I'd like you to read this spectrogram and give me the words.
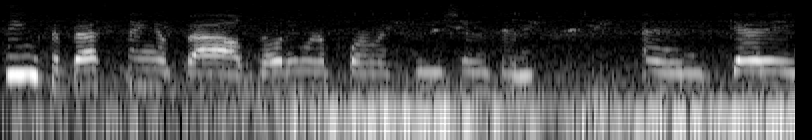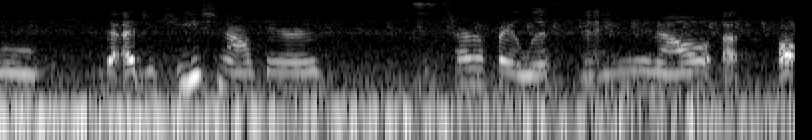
think the best thing about building rapport with patients and, and getting the education out there is to start off by listening, you know. Uh,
